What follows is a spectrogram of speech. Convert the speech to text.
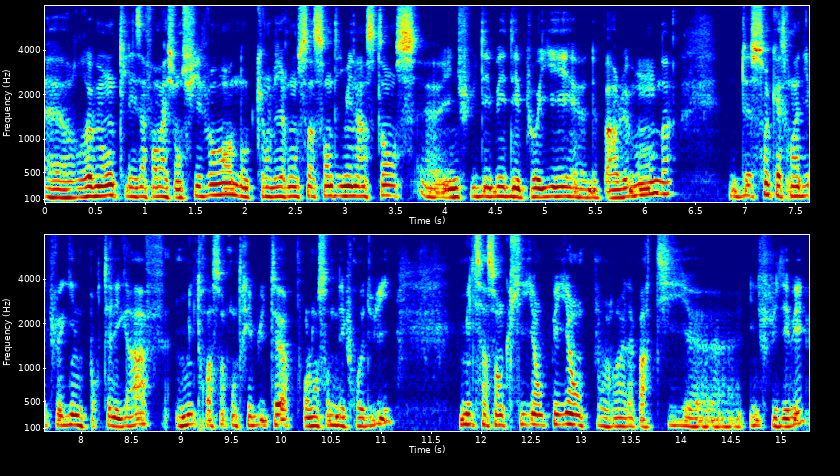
remonte les informations suivantes, donc environ 510 000 instances InfluDB déployées de par le monde, 290 plugins pour Telegraph, 1300 contributeurs pour l'ensemble des produits, 1500 clients payants pour la partie euh, InfluDB.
